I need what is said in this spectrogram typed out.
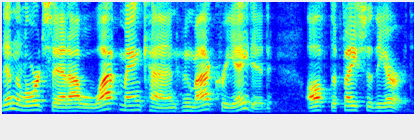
Then the Lord said, I will wipe mankind, whom I created, off the face of the earth,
